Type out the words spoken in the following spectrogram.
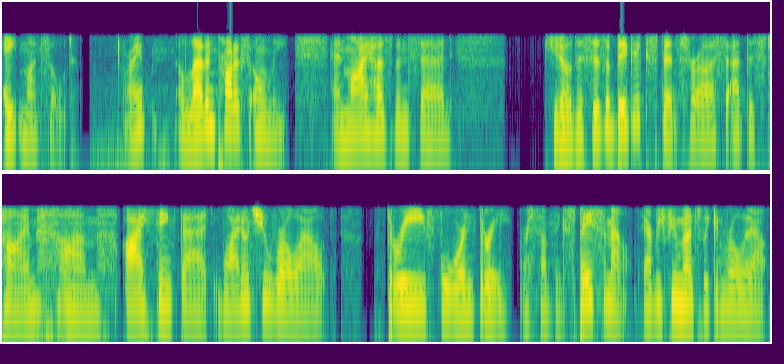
8 months old. Right? 11 products only. And my husband said, you know, this is a big expense for us at this time. Um, I think that why don't you roll out three, four, and three or something? Space them out. Every few months we can roll it out.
